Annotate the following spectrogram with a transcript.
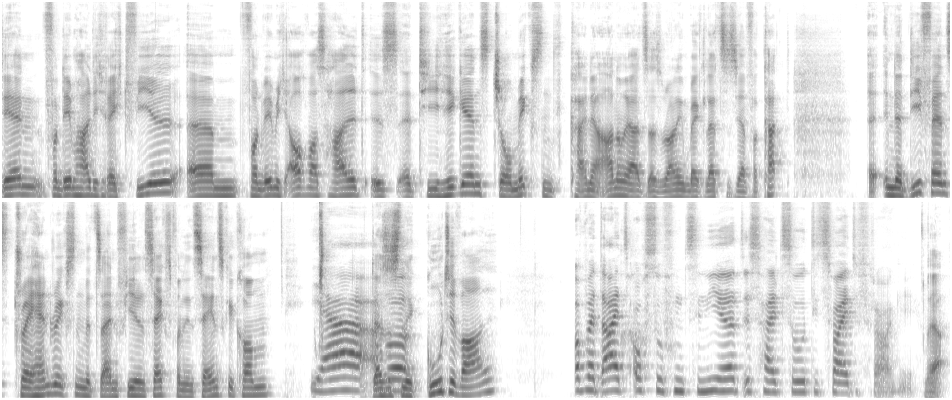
Den, von dem halte ich recht viel. Ähm, von wem ich auch was halte, ist äh, T. Higgins, Joe Mixon, keine Ahnung, er hat es als Running Back letztes Jahr verkackt. Äh, in der Defense Trey Hendrickson mit seinen vielen Sacks von den Saints gekommen. Ja, Das ist eine gute Wahl. Ob er da jetzt auch so funktioniert, ist halt so die zweite Frage. Ja.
